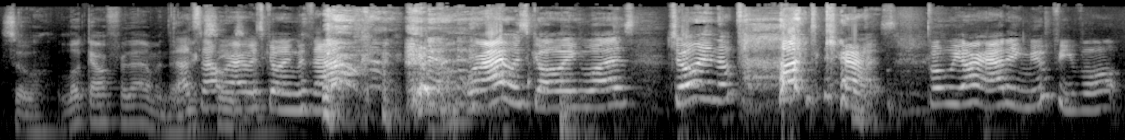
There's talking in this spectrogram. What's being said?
so look out for them in the That's next not where I was going with that. where I was going was join the podcast. But we are adding new people.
